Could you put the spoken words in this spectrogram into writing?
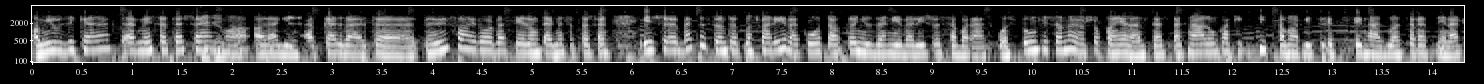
a musicalek természetesen, a, a leginkább kedvelt uh, műfajról beszélünk természetesen, és uh, beköszöntött most már évek óta a könnyű zenével is összebarátkoztunk, hiszen nagyon sokan jelentkeztek nálunk, akik itt a Margit Színházban szeretnének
